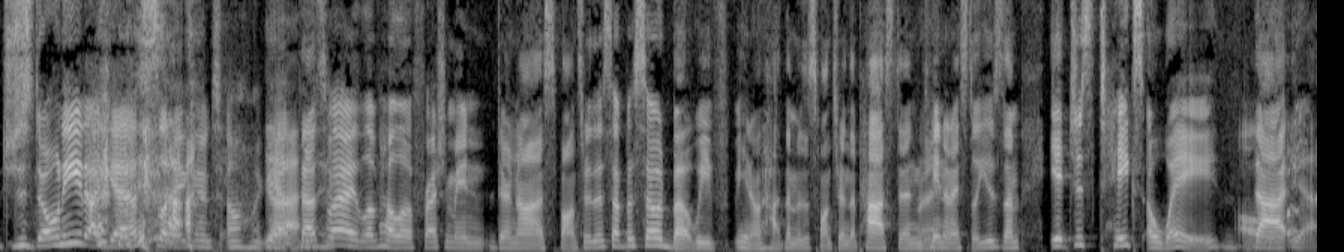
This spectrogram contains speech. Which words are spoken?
Just don't eat. I guess. Like, it's, oh my god, Yeah. That's why I love HelloFresh. I mean, they're not a sponsor this episode, but we've you know had them as a sponsor in the past, and Kane and I still use them. It just takes away that yeah.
